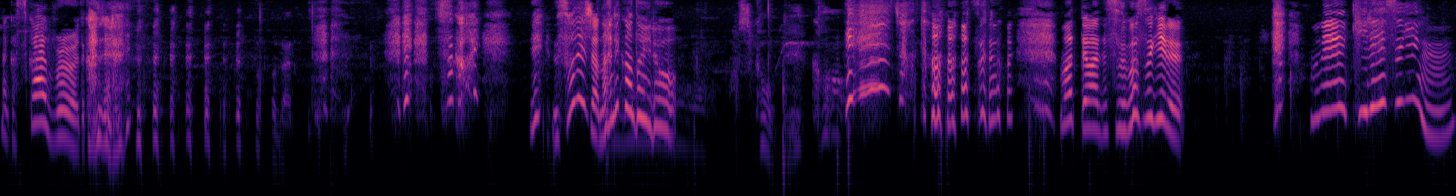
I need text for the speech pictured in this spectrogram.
なんかスカイブルーって感じじゃない？そうだね。すごい！え嘘でしょ？何この色？あしかもでかっ。すごい。待って待ってすごすぎる。えねえ綺麗すぎん？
